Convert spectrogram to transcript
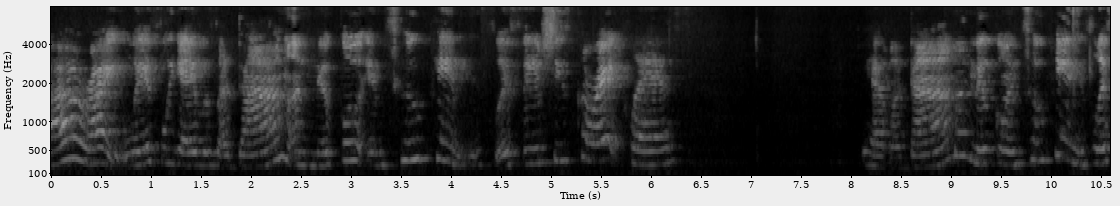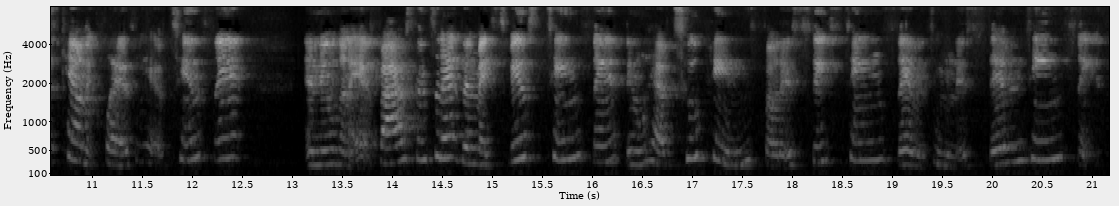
All right, Leslie gave us a dime, a nickel, and two pennies. Let's see if she's correct, class. We have a dime, a nickel, and two pennies. Let's count it, class. We have 10 cents, and then we're going to add 5 cents to that. That makes 15 cents. Then we have two pennies, so that's 16, 17. That's 17 cents.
